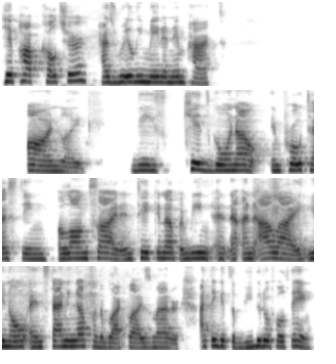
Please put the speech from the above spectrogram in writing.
hip hop culture has really made an impact on like these kids going out and protesting alongside and taking up and being an, an ally, you know, and standing up for the Black Lives Matter. I think it's a beautiful thing.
